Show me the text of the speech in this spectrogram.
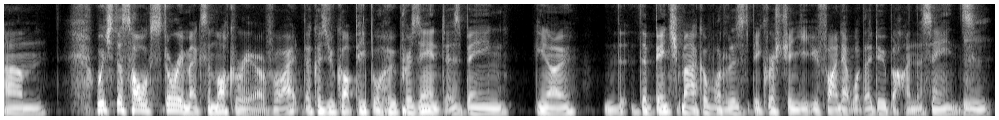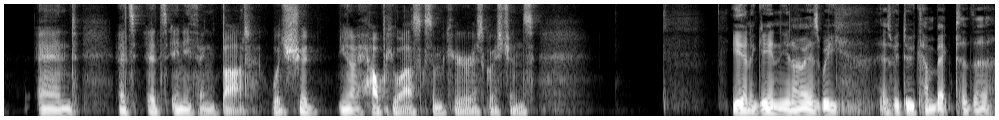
Um, which this whole story makes a mockery of, right? Because you've got people who present as being, you know, the, the benchmark of what it is to be Christian, yet you find out what they do behind the scenes. And it's it's anything but, which should, you know, help you ask some curious questions. yeah, and again, you know, as we as we do come back to the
